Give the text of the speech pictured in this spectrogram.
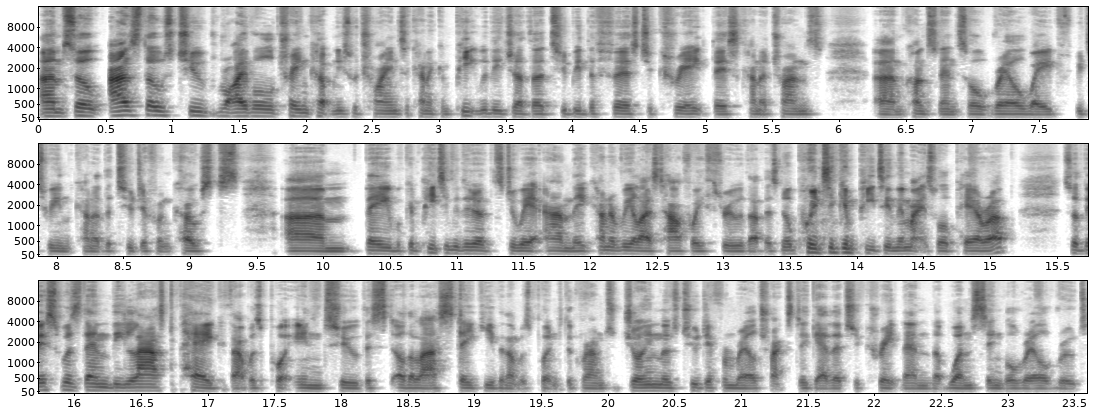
Um, so as those two rival train companies were trying to kind of compete with each other to be the first to create this kind of trans-continental um, railway between kind of the two different coasts, um, they were competing with each other to do it, and they kind of realized halfway through that there's no point in competing. They might as well pair up. So this was then the last peg that was put into this, or the last stake even that was put into the ground to join those two different rail tracks together to create then that one single rail route route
